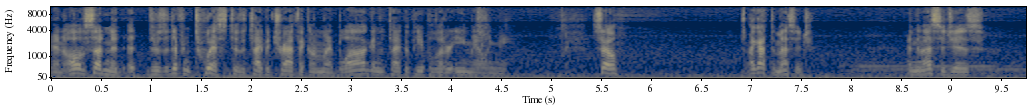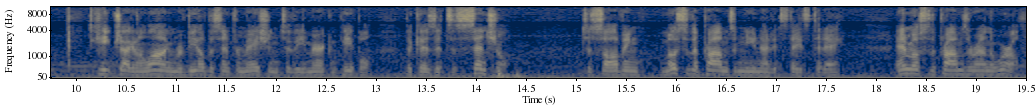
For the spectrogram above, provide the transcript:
And all of a sudden, it, it, there's a different twist to the type of traffic on my blog and the type of people that are emailing me. So, I got the message. And the message is to keep chugging along and reveal this information to the American people because it's essential to solving most of the problems in the United States today and most of the problems around the world.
